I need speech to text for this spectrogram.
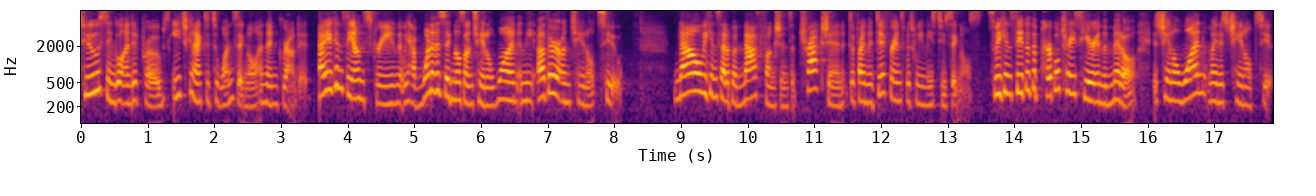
Two single-ended probes, each connected to one signal and then grounded. Now you can see on screen that we have one of the signals on channel 1 and the other on channel 2. Now we can set up a math function subtraction to find the difference between these two signals. So we can see that the purple trace here in the middle is channel 1 minus channel 2.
